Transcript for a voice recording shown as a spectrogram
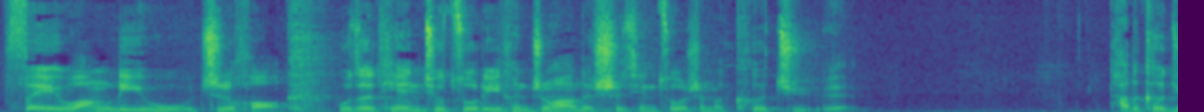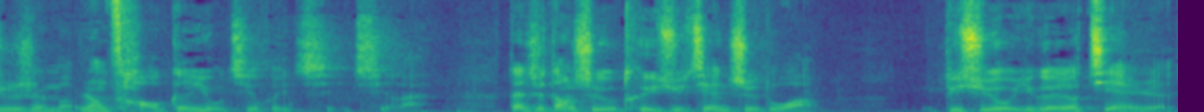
废王立武之后，武则天就做了一很重要的事情，做什么科举？他的科举是什么？让草根有机会起起来。但是当时有推举荐制度啊，必须有一个要荐人，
